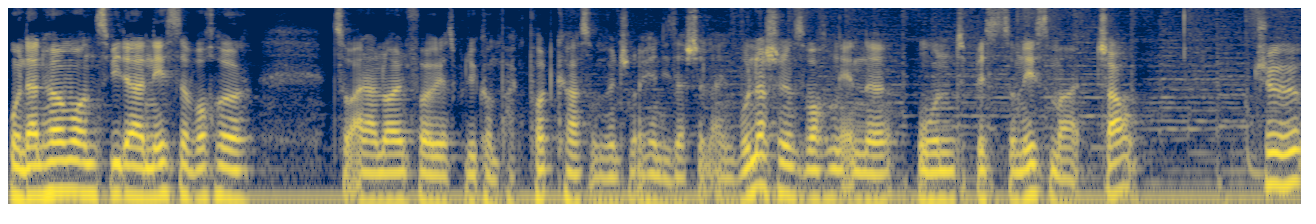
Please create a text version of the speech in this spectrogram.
Und dann hören wir uns wieder nächste Woche zu einer neuen Folge des Polykompakt Podcasts und wünschen euch an dieser Stelle ein wunderschönes Wochenende und bis zum nächsten Mal. Ciao. Tschö.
